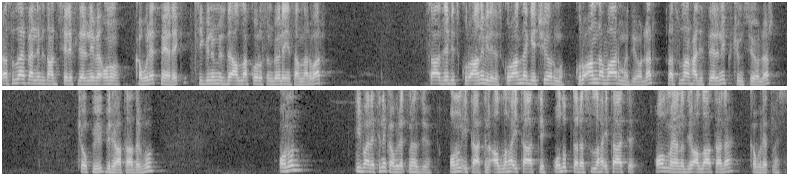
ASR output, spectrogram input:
Resulullah Efendimiz'in hadis-i şeriflerini ve onu kabul etmeyerek ki günümüzde Allah korusun böyle insanlar var. Sadece biz Kur'an'ı biliriz. Kur'an'da geçiyor mu? Kur'an'da var mı diyorlar. Resulullah'ın hadislerini küçümsüyorlar. Çok büyük bir hatadır bu. Onun ibadetini kabul etmez diyor. Onun itaatini, Allah'a itaati olup da Resulullah'a itaati olmayanı diyor allah Teala kabul etmez.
